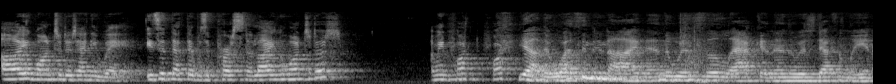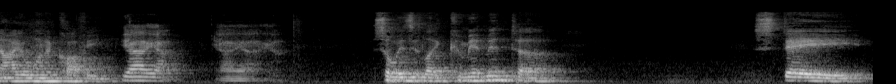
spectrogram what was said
I wanted it anyway. Is it that there was a personal I who wanted it? I mean, what? What? Yeah, there wasn't an I, then there was the lack, and then there was definitely an I who wanted coffee. Yeah, yeah, yeah, yeah, yeah. So, is it like commitment to stay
